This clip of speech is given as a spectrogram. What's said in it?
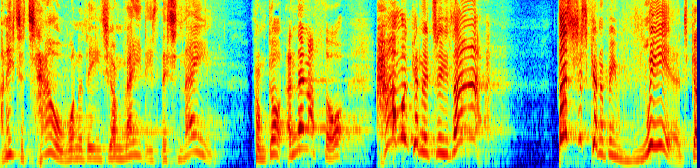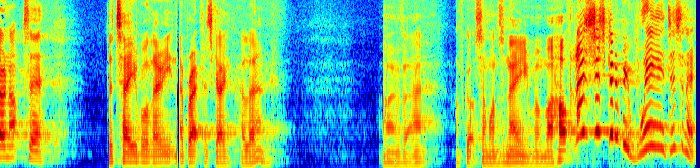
I need to tell one of these young ladies this name from God. And then I thought, how am I going to do that? That's just going to be weird going up to the table, they're eating their breakfast, going, hello. I've, uh, I've got someone's name on my heart. That's just going to be weird, isn't it?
